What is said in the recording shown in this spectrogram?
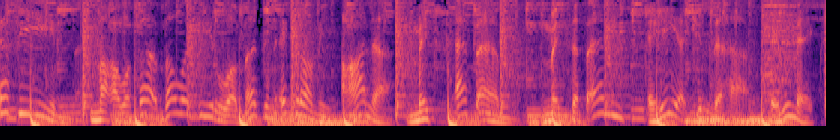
كافيين مع وفاء بوازير ومازن إكرامي على Mix FM. Mix FM هي كلها ال Mix.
